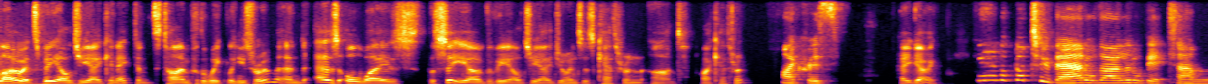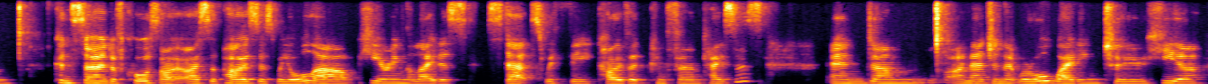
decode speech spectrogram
Hello, it's VLGA Connect, and it's time for the weekly newsroom. And as always, the CEO of the VLGA joins us, Catherine Arndt. Hi, Catherine. Hi, Chris. How you going? Yeah, look, not too bad, although a little bit um, concerned, of course, I, I suppose, as we all are hearing the latest stats with the COVID confirmed cases. And um, I imagine that we're all waiting to hear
